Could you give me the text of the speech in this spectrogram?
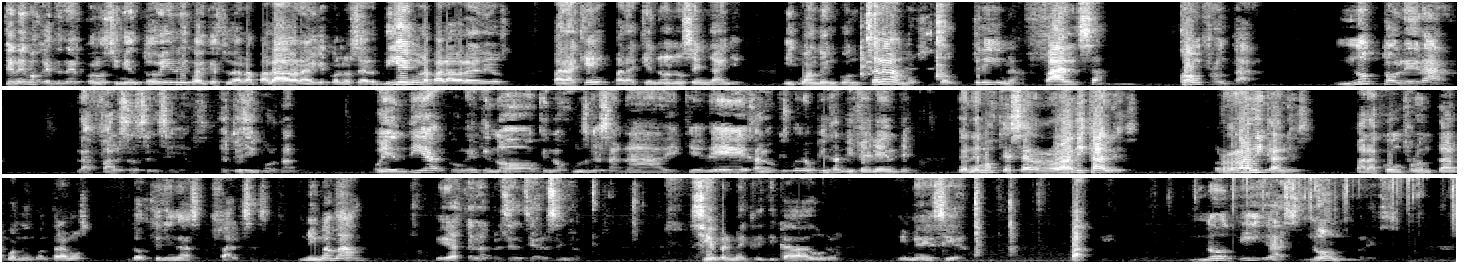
Tenemos que tener conocimiento bíblico, hay que estudiar la palabra, hay que conocer bien la palabra de Dios. ¿Para qué? Para que no nos engañen. Y cuando encontramos doctrina falsa, confrontar, no tolerar las falsas enseñanzas. Esto es importante. Hoy en día, con el que no, que no juzgues a nadie, que déjalo, que bueno, piensan diferente, tenemos que ser radicales, radicales, para confrontar cuando encontramos doctrinas falsas. Mi mamá, que ya está en la presencia del Señor, siempre me criticaba duro y me decía, papi, no digas nombres.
